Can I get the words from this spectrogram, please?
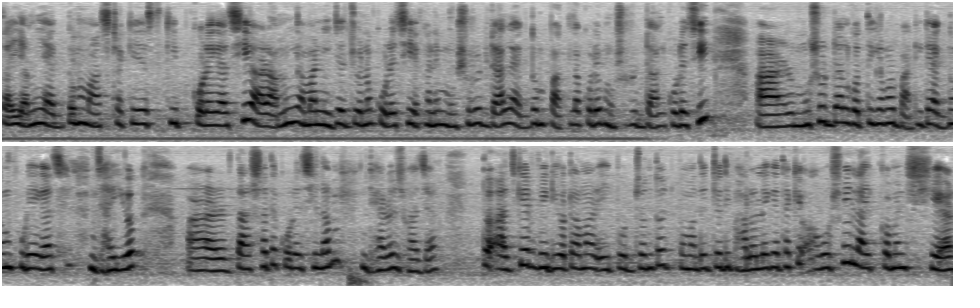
তাই আমি একদম মাছটাকে স্কিপ করে গেছি। আর আমি আমার নিজের জন্য করেছি এখানে মুসুরের ডাল, একদম পাতলা করে মুসুরের ডাল করেছি। আর মুসুর ডাল করতে গিয়ে আমার বাটিটা একদম পুড়ে গেছে, যাই হোক। আর তার সাথে করেছিলাম ঢেঁড়স ভাজা। তো আজকের ভিডিওটা আমার এই পর্যন্ত। তোমাদের যদি ভালো লেগে থাকে, অবশ্যই লাইক কমেন্ট শেয়ার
